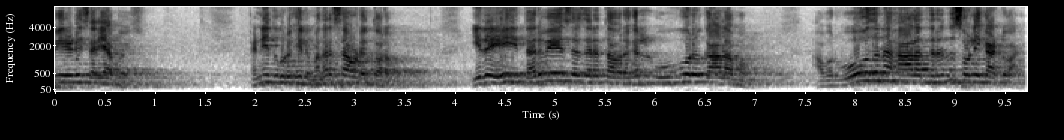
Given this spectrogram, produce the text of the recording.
பீரியடே சரியாக போயிடுச்சு. கண்ணியத்து மதரசாவுடைய துறம் இதை தர்வேஸ் ஹசரத் அவர்கள் ஒவ்வொரு காலமும் அவர் ஓதுன காலத்திலிருந்து சொல்லி காட்டுவாங்க.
